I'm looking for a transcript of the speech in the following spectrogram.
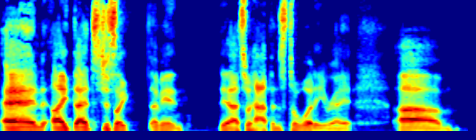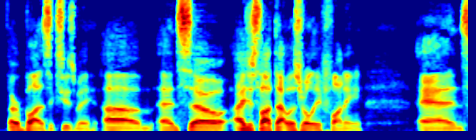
and like that's just like I mean, yeah, that's what happens to Woody, right? Um, or Buzz, excuse me. Um, and so I just thought that was really funny, and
